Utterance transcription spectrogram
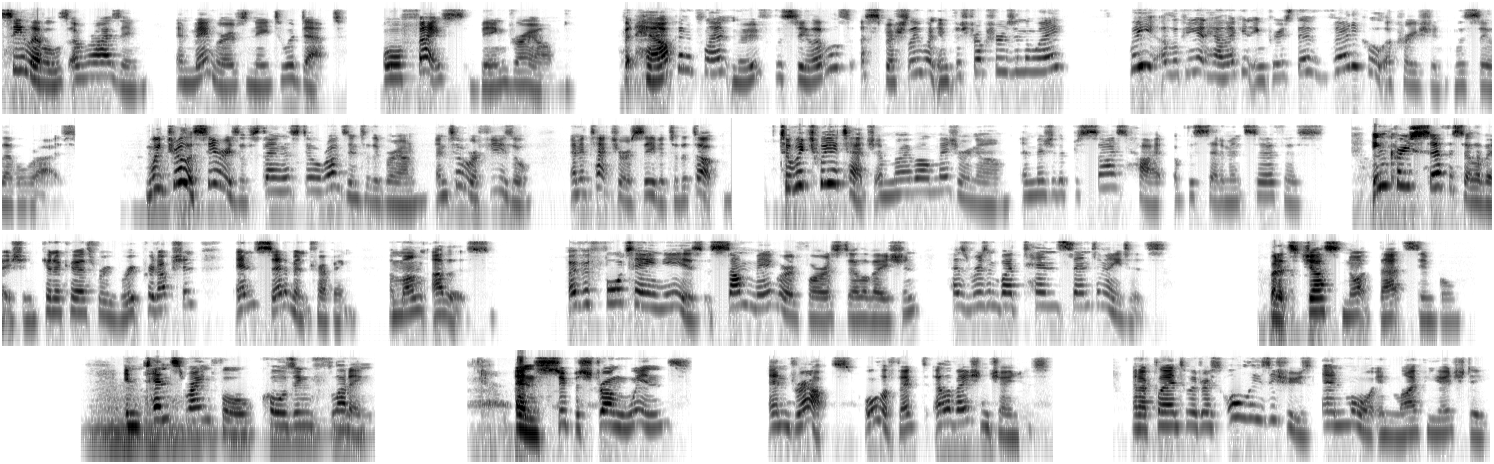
Sea levels are rising and mangroves need to adapt or face being drowned. But how can a plant move with sea levels, especially when infrastructure is in the way? We are looking at how they can increase their vertical accretion with sea level rise. We drill a series of stainless steel rods into the ground until refusal and attach a receiver to the top, to which we attach a mobile measuring arm and measure the precise height of the sediment surface. Increased surface elevation can occur through root production and sediment trapping, among others. Over 14 years, some mangrove forest elevation has risen by 10 centimetres. But it's just not that simple. Intense rainfall causing flooding and super strong winds and droughts all affect elevation changes. And I plan to address all these issues and more in my PhD.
